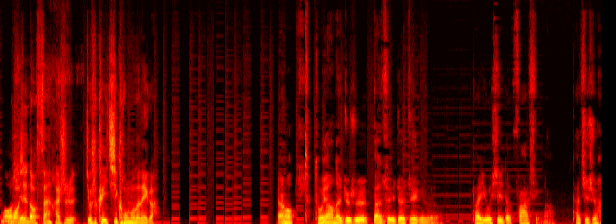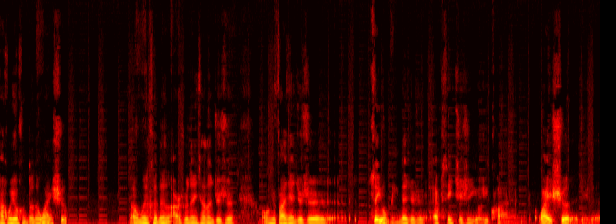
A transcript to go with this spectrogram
冒冒险岛岛，三还是就是可以骑恐龙的那个。然后同样呢，就是伴随着这个它游戏的发行啊，它其实还会有很多的外设。那我们可能耳熟能详的就是，我们会发现就是最有名的就是 FC 其实有一款外设的这个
